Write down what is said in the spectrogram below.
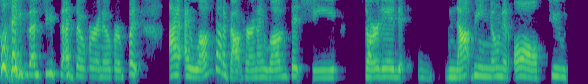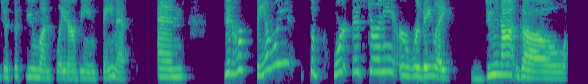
like that she says over and over but i i love that about her and i love that she started not being known at all to just a few months later being famous and did her family support this journey or were they like do not go.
